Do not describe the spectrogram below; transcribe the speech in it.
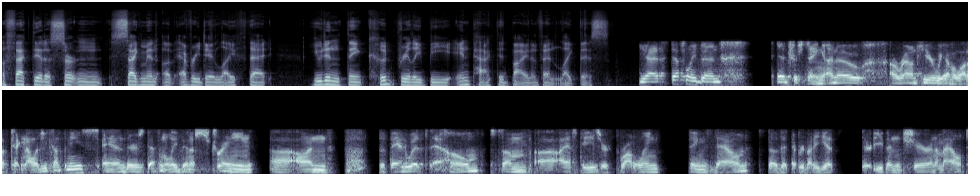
affected a certain segment of everyday life that you didn't think could really be impacted by an event like this? Yeah, it's definitely been interesting. I know around here we have a lot of technology companies, and there's definitely been a strain uh, on the bandwidth at home. Some uh, ISPs are throttling things down so that everybody gets their even share and amount.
